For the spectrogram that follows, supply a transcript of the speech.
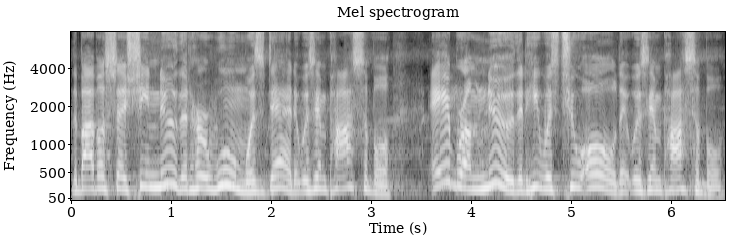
the Bible says she knew that her womb was dead, it was impossible. Abram knew that he was too old, it was impossible.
